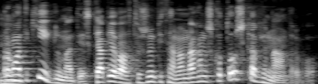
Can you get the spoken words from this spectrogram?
Πραγματικοί εγκληματίες. Κάποιοι από αυτούς είναι πιθανό να είχαν σκοτώσει κάποιον άνθρωπο.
